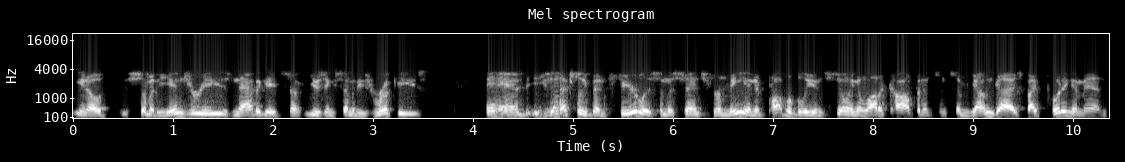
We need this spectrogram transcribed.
you know, some of the injuries, navigate some using some of these rookies, and he's actually been fearless in the sense for me, and probably instilling a lot of confidence in some young guys by putting them in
